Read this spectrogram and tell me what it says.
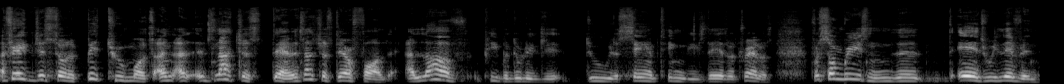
I feel like they just saw a bit too much, and it's not just them. It's not just their fault. A lot of people do the, do the same thing these days with trailers. For some reason, the, the age we live in,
